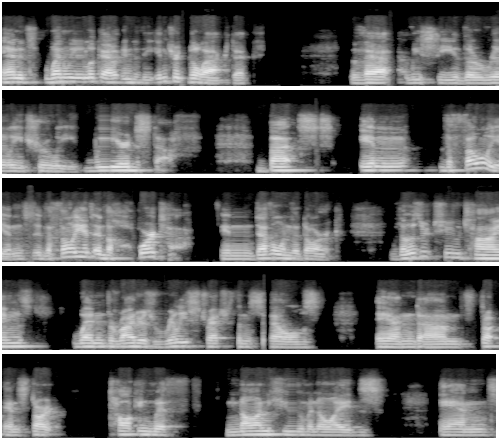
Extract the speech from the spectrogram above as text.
and it's when we look out into the intergalactic that we see the really, truly weird stuff. But in the Tholians, the Tholians and the Horta in Devil in the Dark, those are two times when the writers really stretch themselves and um, start and start talking with non-humanoids and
